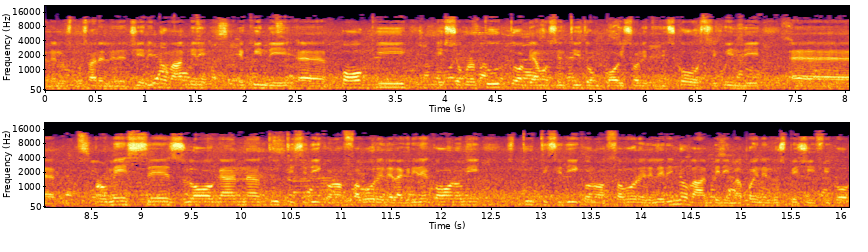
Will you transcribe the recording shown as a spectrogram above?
nello sposare le energie rinnovabili e quindi eh, pochi e soprattutto abbiamo sentito un po' i soliti discorsi, quindi eh, promesse, slogan, tutti si dicono a favore della green economy, tutti si dicono a favore delle rinnovabili, ma poi nello specifico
